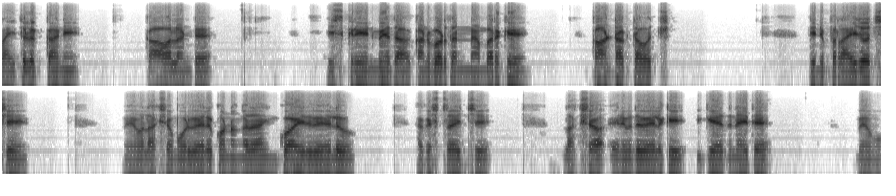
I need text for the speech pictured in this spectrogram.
రైతులకు కానీ కావాలంటే ఈ స్క్రీన్ మీద కనబడుతున్న నెంబర్కి కాంటాక్ట్ అవ్వచ్చు. దీని ప్రైజ్ వచ్చి మేము లక్ష మూడు వేలు కొన్నాం కదా ఇంకో ఐదు వేలు ఎక్స్ట్రా ఇచ్చి లక్ష ఎనిమిది వేలకి గేదెనైతే మేము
